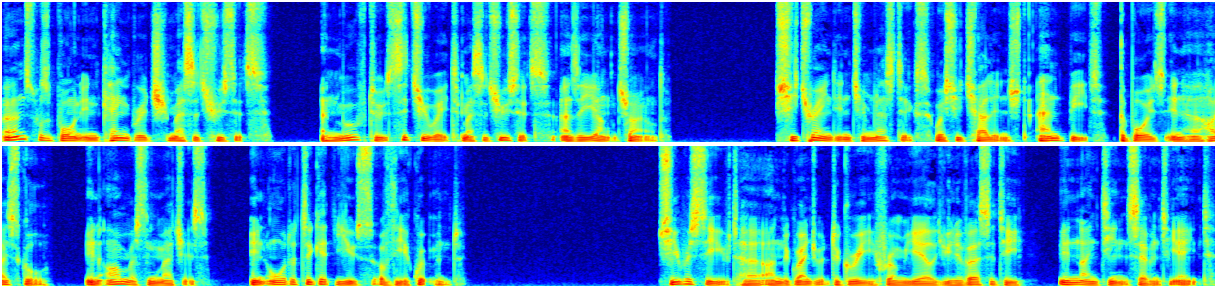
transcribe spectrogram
Ernst was born in Cambridge, Massachusetts, and moved to Scituate, Massachusetts as a young child. She trained in gymnastics, where she challenged and beat the boys in her high school in arm wrestling matches in order to get use of the equipment. She received her undergraduate degree from Yale University in 1978.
